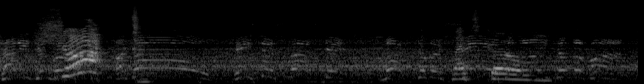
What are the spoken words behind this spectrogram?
Can he? Shot! A goal! He's dispatched it. Much to the Let's go. delight of the fans.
